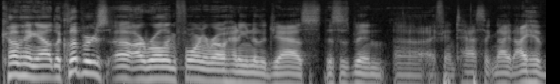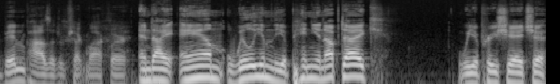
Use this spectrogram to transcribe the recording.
Come hang out. The Clippers uh, are rolling four in a row heading into the Jazz. This has been uh, a fantastic night. I have been positive Chuck Mockler. And I am William the Opinion Updike. We appreciate you.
